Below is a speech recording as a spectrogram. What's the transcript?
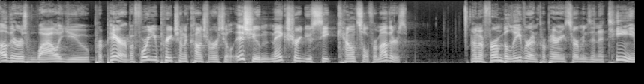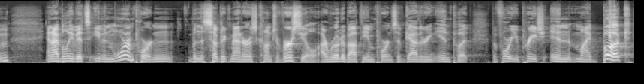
others while you prepare. Before you preach on a controversial issue, make sure you seek counsel from others. I'm a firm believer in preparing sermons in a team, and I believe it's even more important when the subject matter is controversial. I wrote about the importance of gathering input before you preach in my book,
